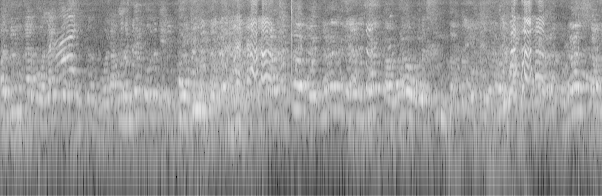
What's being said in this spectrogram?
अजून काय बोलायचं असेल तर बोला म्हणजे बोलते अजून जास्त बोलणार की तुझ्या कपडावर सुंदर थोडा सांग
